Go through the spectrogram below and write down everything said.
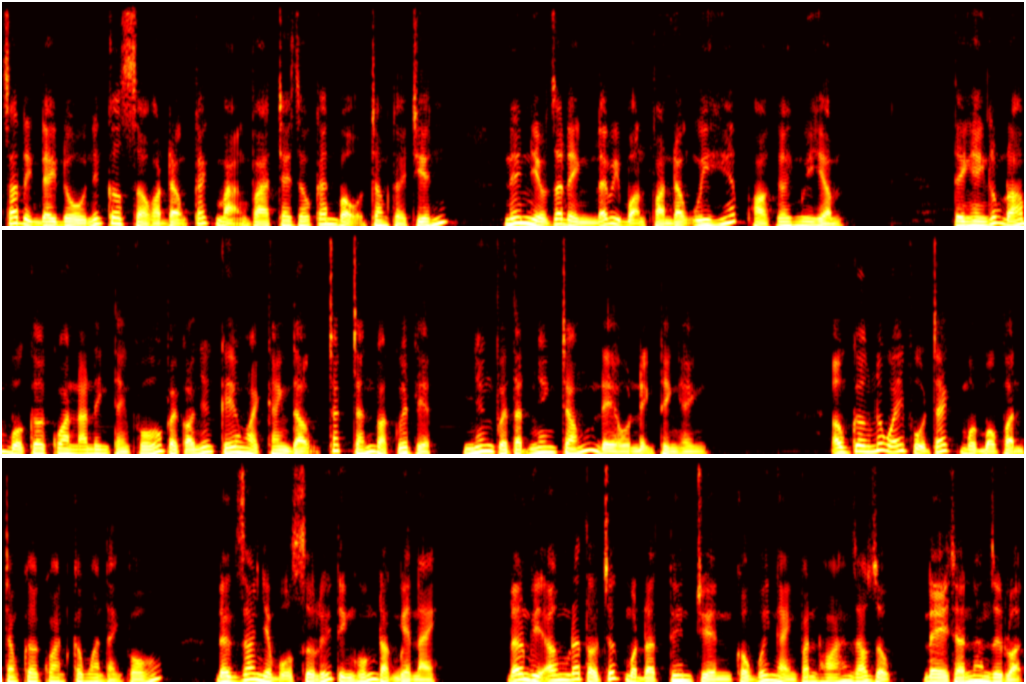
xác định đầy đủ những cơ sở hoạt động cách mạng và che giấu cán bộ trong thời chiến, nên nhiều gia đình đã bị bọn phản động uy hiếp hoặc gây nguy hiểm. Tình hình lúc đó buộc cơ quan an ninh thành phố phải có những kế hoạch hành động chắc chắn và quyết liệt, nhưng phải thật nhanh chóng để ổn định tình hình. Ông Cương lúc ấy phụ trách một bộ phận trong cơ quan công an thành phố, được giao nhiệm vụ xử lý tình huống đặc biệt này. Đơn vị ông đã tổ chức một đợt tuyên truyền cùng với ngành văn hóa giáo dục để chấn an dư luận.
